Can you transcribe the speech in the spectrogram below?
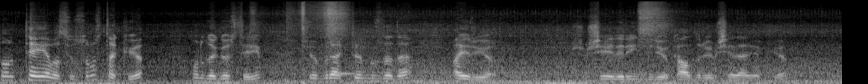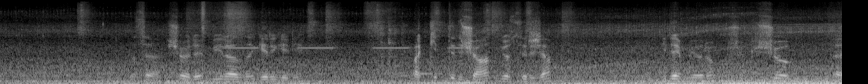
Sonra T'ye basıyorsunuz takıyor. Onu da göstereyim. Şöyle bıraktığımızda da ayırıyor. Şu şeyleri indiriyor, kaldırıyor, bir şeyler yapıyor. Mesela şöyle biraz da geri geleyim. Bak kilitledi şu an göstereceğim gidemiyorum. Çünkü şu e,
